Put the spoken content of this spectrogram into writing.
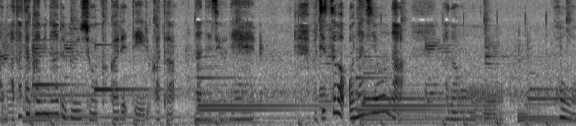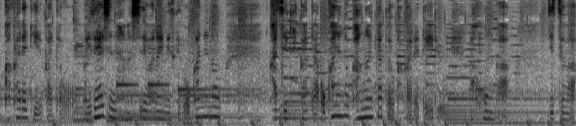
あの温かみのある文章を書かれている方なんですよね。実は同じようなあの本を書かれている方を、まあ、ユダヤ人の話ではないんですけどお金の稼ぎ方お金の考え方を書かれている本が実は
